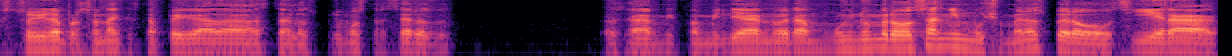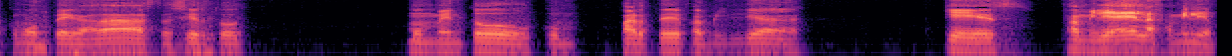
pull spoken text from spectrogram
soy una persona que está pegada hasta los primos terceros, güey. O sea, mi familia no era muy numerosa ni mucho menos, pero sí era como pegada hasta cierto momento con parte de familia que es familia de la familia.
